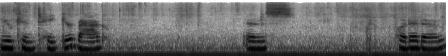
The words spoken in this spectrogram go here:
you can take your bag and put it in.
